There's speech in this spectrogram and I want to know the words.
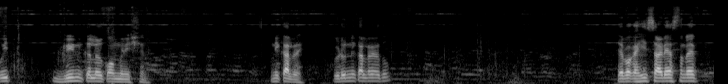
with green colour combination. निकाल रे. व्हिडिओ निकाल रे तू. हे बघा ही साडी असणार आहे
